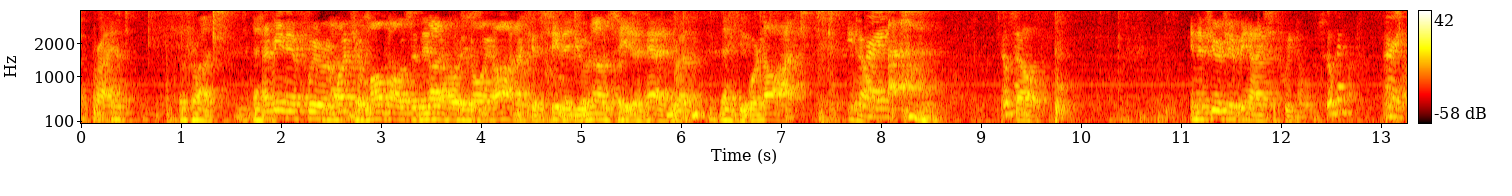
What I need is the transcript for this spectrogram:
Apprised. Apprised. Thank I you. mean, if we were a bunch of momos that didn't know what was going on, I could see that you We're would not proceed appraised. ahead, but Thank you. we're not, you know. right. Okay, So, in the future, it'd be nice if we knew. what going okay, on. all right.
